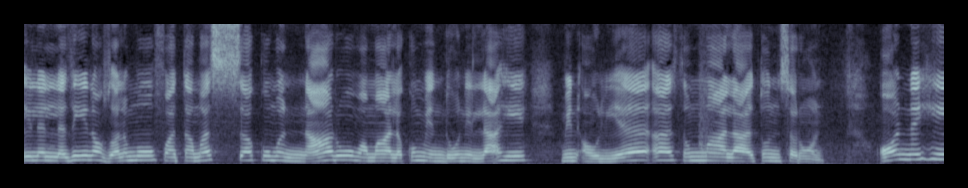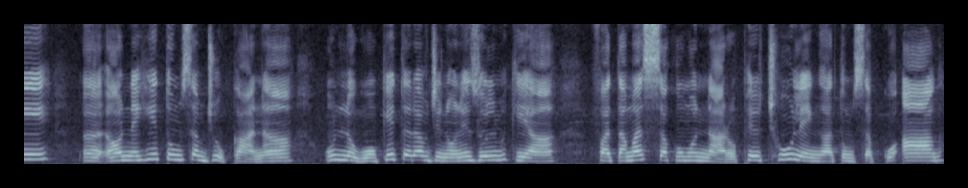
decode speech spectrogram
इलल्लज़ीन ज़लमु फ़तमस्सकुमुन्नारु वमा लकुम मिन सुम्मा ला तुनसरून। और नहीं और नहीं तुम सब झुकाना उन लोगों की तरफ़ जिन्होंने जुल्म किया। फ़तमस सकुमनारो फिर छू लेंगा तुम सबको आग।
